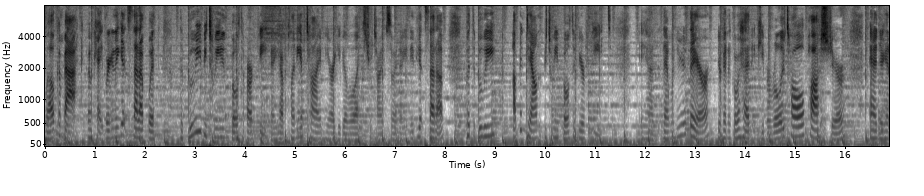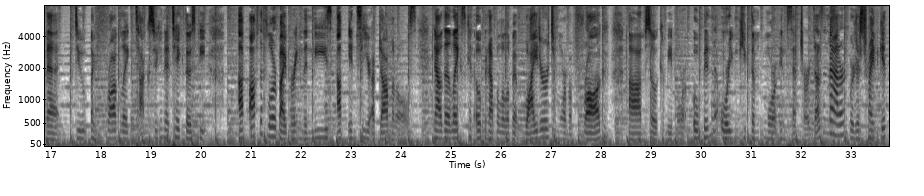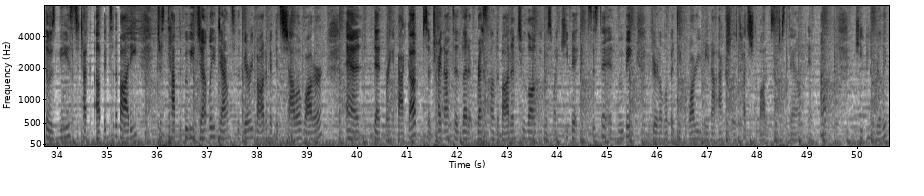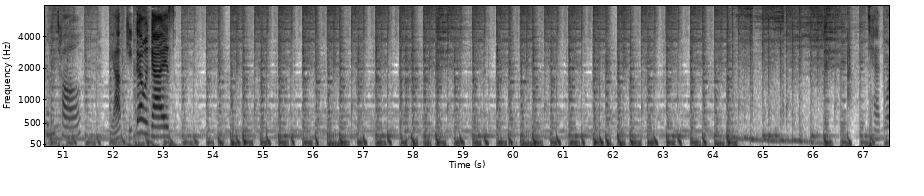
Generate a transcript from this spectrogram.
Welcome back. Okay, we're going to get set up with the buoy between both of our feet. Now you have plenty of time here. I give you a little extra time so I know you need to get set up. Put the buoy up and down between both of your feet. And then when you're there, you're going to go ahead and keep a really tall posture and you're going to do a frog leg tuck. So you're going to take those feet up off the floor by bringing the knees up into your abdominals. Now the legs can open up a little bit wider to more of a frog, um, so it can be more open, or you can keep them more in center. It doesn't matter. We're just trying to get those knees to tuck up into the body. Just tap the buoy gently down to the very bottom if it's shallow water, and then bring it back up. So try not to let it rest on the bottom too long. You just want to keep it consistent and moving. If you're in a little bit deeper water, you may not actually touch the bottom, so just down and up keeping really, really tall. Yep, keep going, guys.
